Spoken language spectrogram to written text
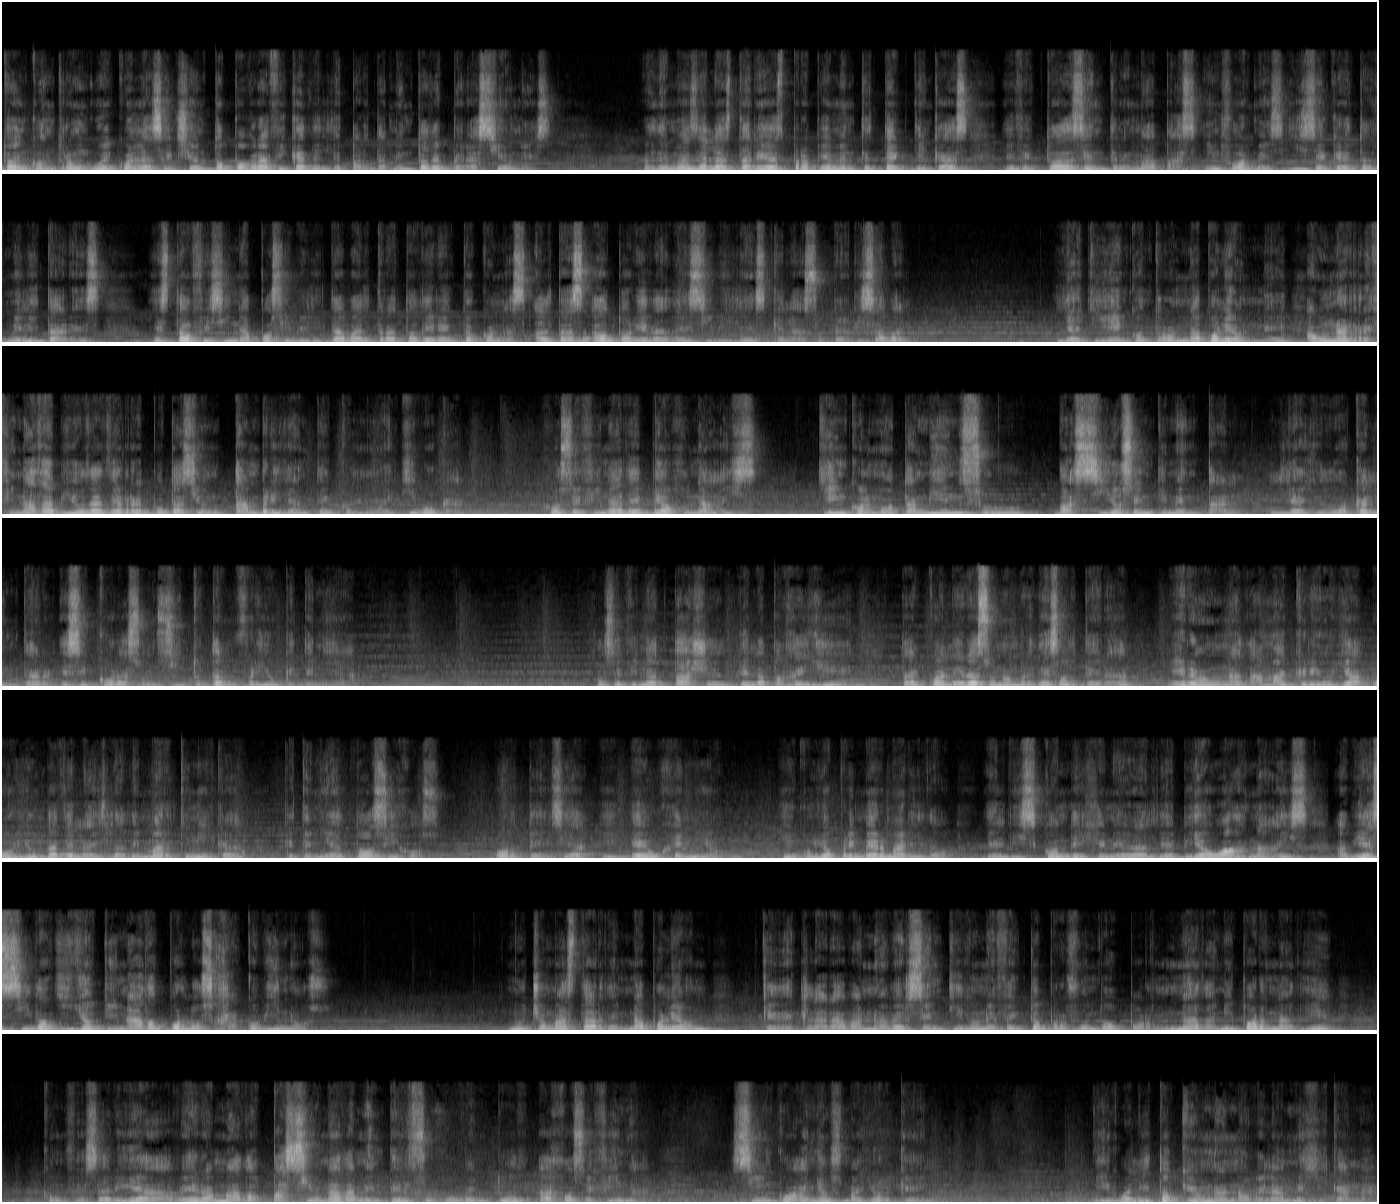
Encontró un hueco en la sección topográfica del Departamento de Operaciones. Además de las tareas propiamente técnicas efectuadas entre mapas, informes y secretos militares, esta oficina posibilitaba el trato directo con las altas autoridades civiles que la supervisaban y allí encontró Napoleón ¿eh? a una refinada viuda de reputación tan brillante como equívoca, Josefina de Beauharnais, quien colmó también su vacío sentimental y le ayudó a calentar ese corazoncito tan frío que tenía. Josefina Tachel de la Pareille, tal cual era su nombre de soltera, era una dama criolla oriunda de la isla de Martinica que tenía dos hijos, Hortensia y Eugenio y cuyo primer marido, el vizconde y general de Beauharnais, había sido guillotinado por los jacobinos. Mucho más tarde, Napoleón, que declaraba no haber sentido un efecto profundo por nada ni por nadie, confesaría haber amado apasionadamente en su juventud a Josefina, cinco años mayor que él. Igualito que una novela mexicana.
